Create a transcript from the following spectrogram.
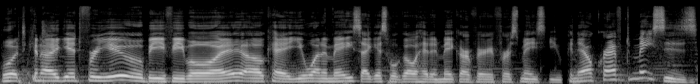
What can I get for you, beefy boy? Okay, you want a mace? I guess we'll go ahead and make our very first mace. You can now craft maces.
